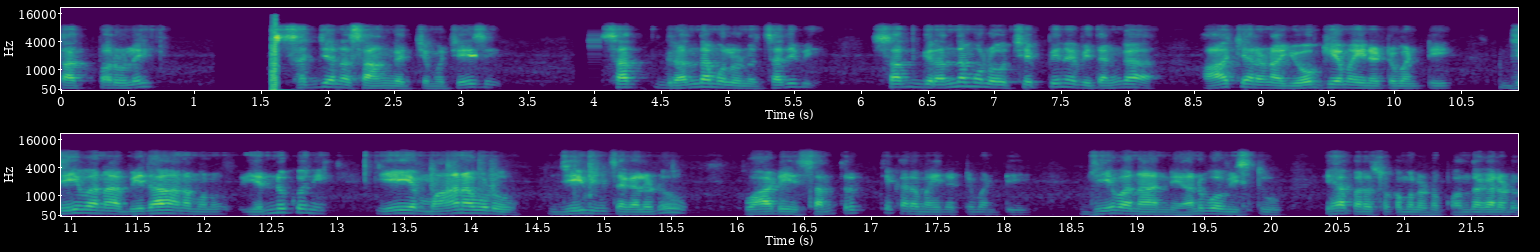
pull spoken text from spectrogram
తత్పరులై సజ్జన సాంగత్యము చేసి సద్గ్రంథములను చదివి సద్గ్రంథములో చెప్పిన విధంగా ఆచరణ యోగ్యమైనటువంటి జీవన విధానమును ఎన్నుకొని ఏ మానవుడు జీవించగలడు వాడే సంతృప్తికరమైనటువంటి జీవనాన్ని అనుభవిస్తూ ఇహపర సుఖములను పొందగలడు.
